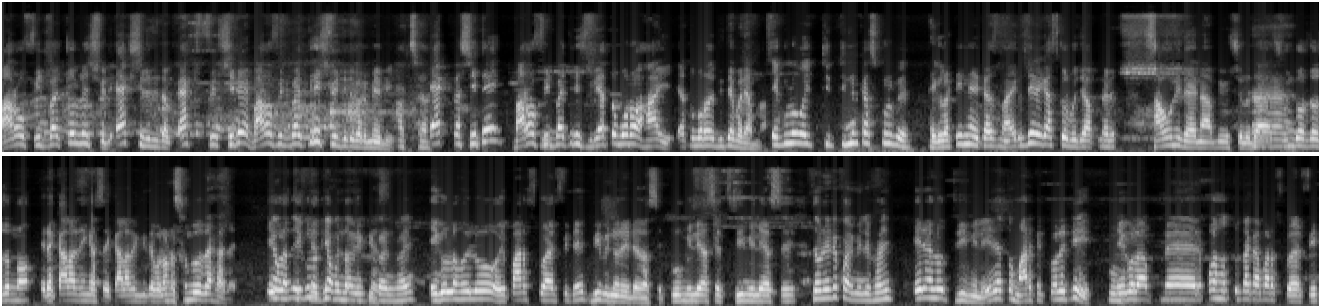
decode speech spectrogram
বারো ফিট বাই চল্লিশ ফিট এক দিতে এক শিটে বারো ফিট বাই ত্রিশ ফিট দিতে পারি মেবি আচ্ছা। একটা শিটে বারো ফিট বাই ত্রিশ ফিট এত বড় হাই এত বড় দিতে পারি আমরা। এগুলো ওই টিনের কাজ করবে? এগুলো টিনের কাজ না টিনের কাজ করব যে আপনার সাউনি দেয় না হ্যাঁ। সৌন্দর্যের জন্য এটা কালারিং আছে কালারিং দিতে পারলে অনেক সুন্দর দেখা যায়। এগুলো কেমন- এগুলো বিক্রি করেন ভাই এগুলো হলো ওই পার স্কোয়ার ফিটে বিভিন্ন রেটের আছে। মিলি আছে মিলি আছে। যেমন এটা কয় মিলি ভাই? এটা হলো মিলি এটা তো মার্কেট কোয়ালিটি এগুলো আপনার পঁচাত্তর টাকা পার স্কোয়ার ফিট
